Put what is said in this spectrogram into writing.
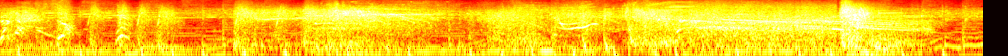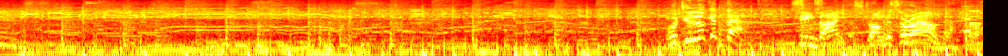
Would you look at that? Seems I'm the strongest around, after all.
